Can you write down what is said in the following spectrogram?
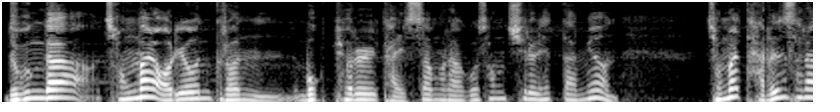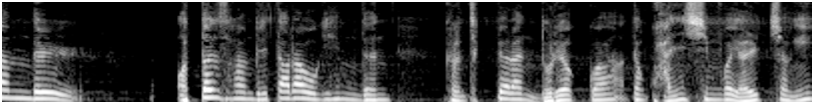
누군가 정말 어려운 그런 목표를 달성을 하고 성취를 했다면 정말 다른 사람들, 어떤 사람들이 따라오기 힘든 그런 특별한 노력과 어떤 관심과 열정이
